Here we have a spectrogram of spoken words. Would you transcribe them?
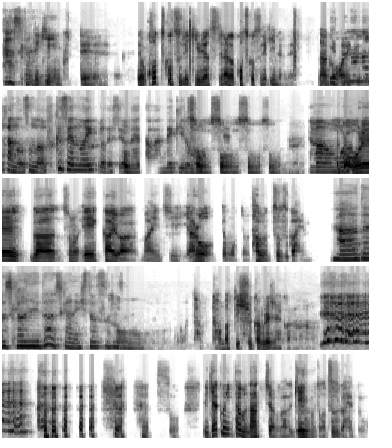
確かにできひんくって。でもコツコツできるやつってなんかコツコツできるのよね。なんか悪いけど。中のその伏線の一個ですよね多分できるもんそうそうそうそう。いやおだか俺がその英会話毎日やろうって思っても多分続かへん。あー確かに確かに人それぞれそう。多分頑張って1週間ぐらいじゃないかな。そう。で逆に多分なっちゃうわ。ゲームとか続かへんと思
